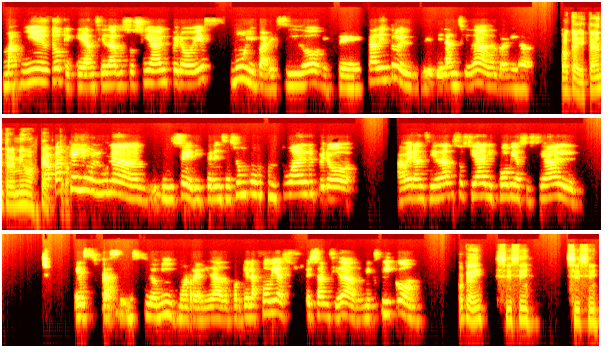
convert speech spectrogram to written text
más miedo que, que ansiedad social, pero es muy parecido, este, está dentro de, la ansiedad en realidad. Ok, está dentro del mismo espectro. Capaz que hay alguna, no sé, diferenciación puntual, pero, a ver, ansiedad social y fobia social es casi lo mismo en realidad, porque la fobia es, ansiedad, ¿me explico? Ok, sí, sí, sí, sí.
